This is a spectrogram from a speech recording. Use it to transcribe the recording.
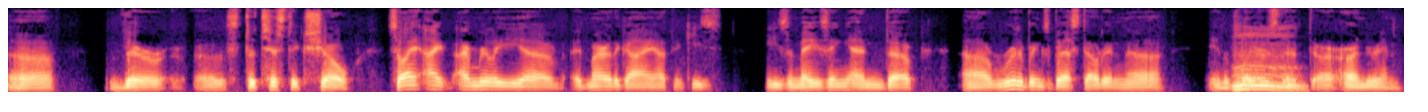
uh, their uh, statistics show. So I, I, I really admire the guy. I think he's he's amazing and uh, really brings best out in uh, in the players Mm. that are, are under him.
